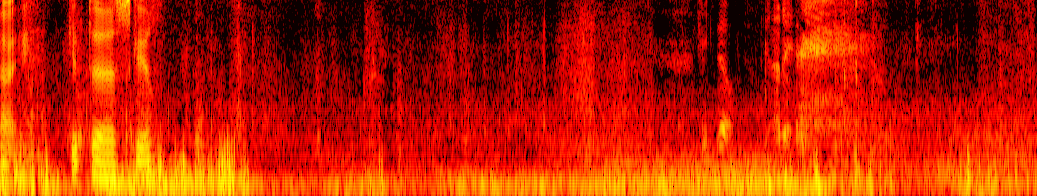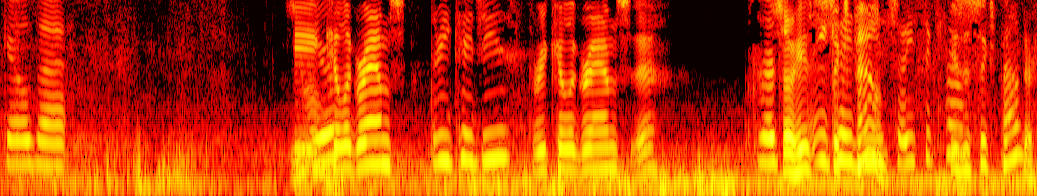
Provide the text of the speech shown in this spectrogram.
All right, get the scale. Here you go. Got it. Scales at Zero? kilograms, 3 kgs. three kilograms. Yeah, So, So he's three six kgs, pounds. So he's six he's a six pounder.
